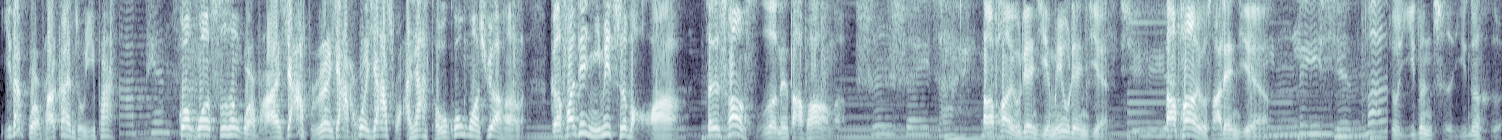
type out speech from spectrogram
一大果盘干走一半，咣咣吃上果盘鸭脖鸭货鸭爪鸭头，咣咣炫上了，搁饭店你没吃饱啊？真上食啊那大胖子，大胖有链接没有链接？大胖有啥链接啊？就一顿吃一顿喝，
